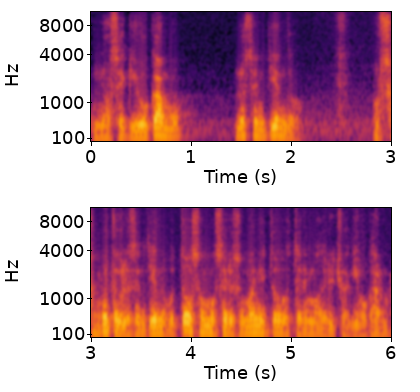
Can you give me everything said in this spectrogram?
nos equivocamos, los entiendo. Por supuesto que los entiendo, porque todos somos seres humanos y todos tenemos derecho a equivocarnos.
